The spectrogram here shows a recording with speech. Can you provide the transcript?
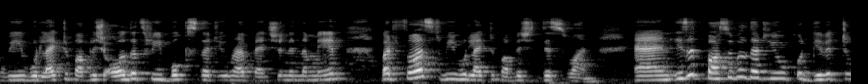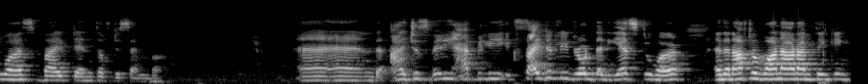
we would like to publish all the three books that you have mentioned in the mail, but first we would like to publish this one. And is it possible that you could give it to us by 10th of December? and i just very happily excitedly wrote that yes to her and then after one hour i'm thinking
